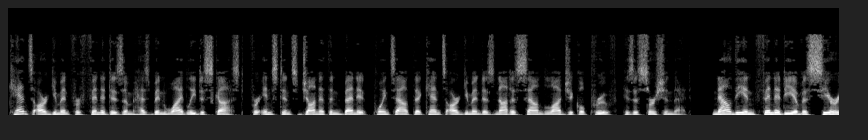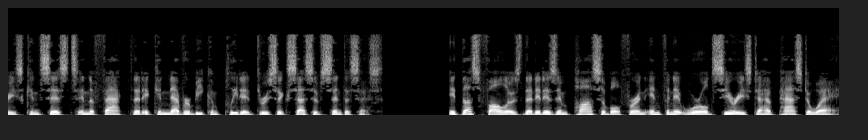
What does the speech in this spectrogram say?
Kant's argument for finitism has been widely discussed, for instance Jonathan Bennett points out that Kant's argument is not a sound logical proof, his assertion that, "...now the infinity of a series consists in the fact that it can never be completed through successive synthesis. It thus follows that it is impossible for an infinite world series to have passed away."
